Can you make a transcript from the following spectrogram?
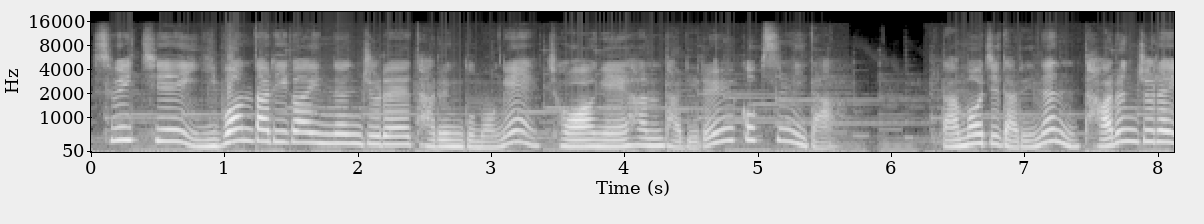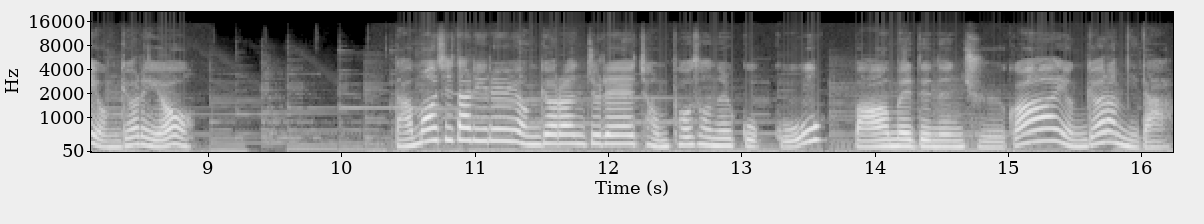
스위치의 2번 다리가 있는 줄의 다른 구멍에 저항의 한 다리를 꼽습니다. 나머지 다리는 다른 줄에 연결해요. 나머지 다리를 연결한 줄에 점퍼선을 꽂고 마음에 드는 줄과 연결합니다.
